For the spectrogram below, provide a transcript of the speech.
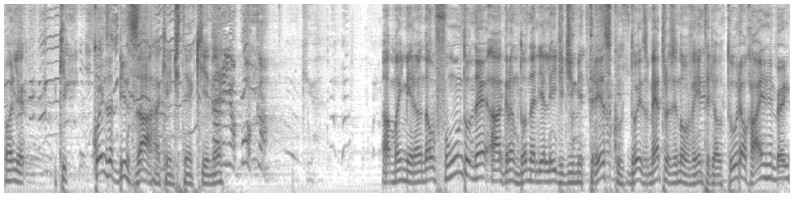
Olha, que coisa bizarra que a gente tem aqui, né? Calem a boca! A mãe Miranda ao fundo, né? A grandona ali, a Lady Dimitrescu, 2 metros e 90 de altura, o Heisenberg.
